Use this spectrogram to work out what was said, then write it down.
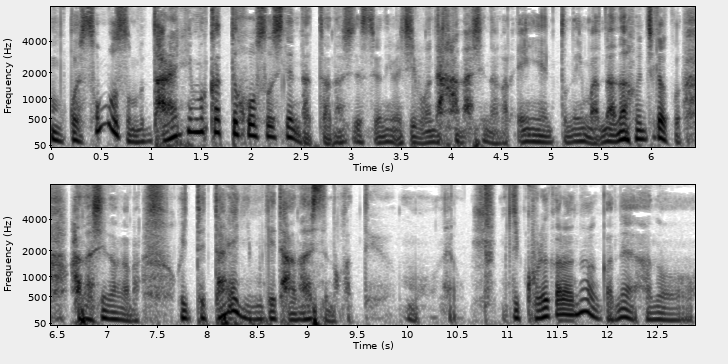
もうこれそもそも誰に向かって放送してんだって話ですよね。今自分で話しながら、延々とね、今7分近く話しながら、一体誰に向けて話してんのかっていう。もうね、これからなんかね、あの、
